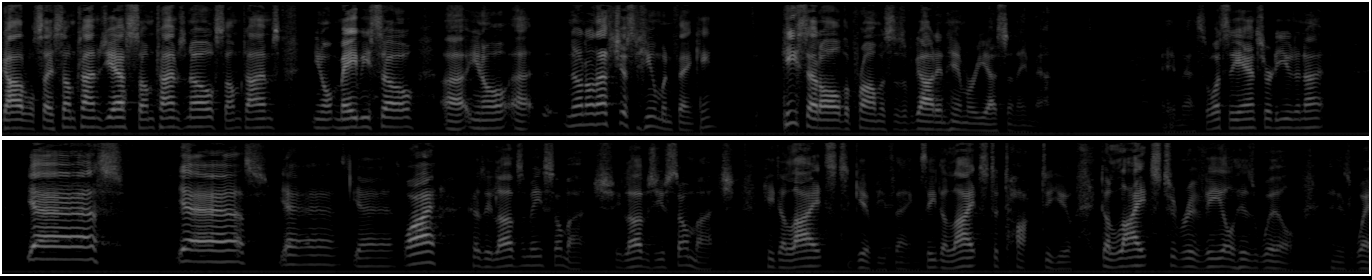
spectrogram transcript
God will say sometimes yes, sometimes no, sometimes, you know, maybe so. Uh, you know, uh, no, no, that's just human thinking. He said all the promises of God in him are yes and amen. Amen. So what's the answer to you tonight? Yes. Yes. Yes. Yes. Why? Because he loves me so much. He loves you so much. He delights to give you things. He delights to talk to you, delights to reveal His will and His ways.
